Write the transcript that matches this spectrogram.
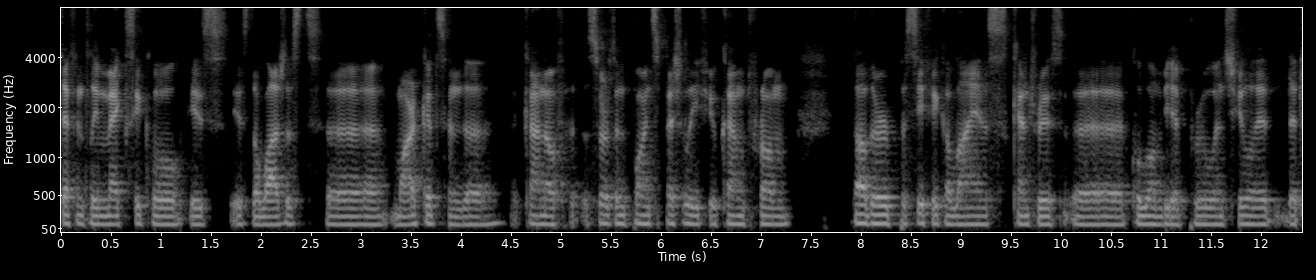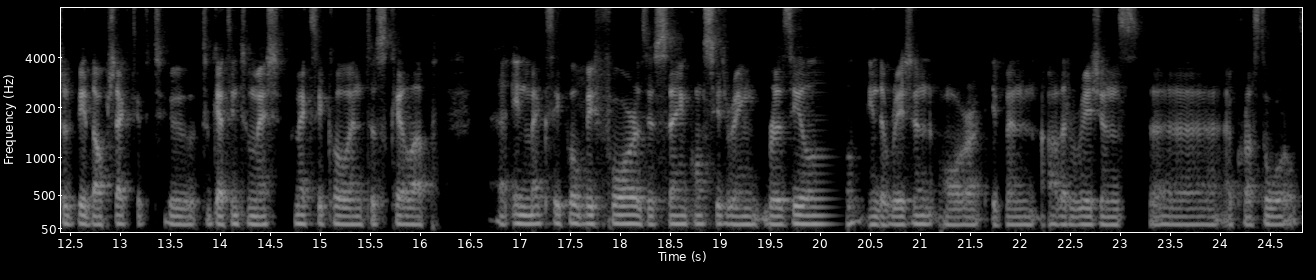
definitely Mexico is is the largest uh, market, and kind of at a certain point, especially if you come from other Pacific Alliance countries, uh, Colombia, Peru, and Chile, that would be the objective to to get into Mexico and to scale up uh, in Mexico before, as you're saying, considering Brazil in the region or even other regions uh, across the world.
